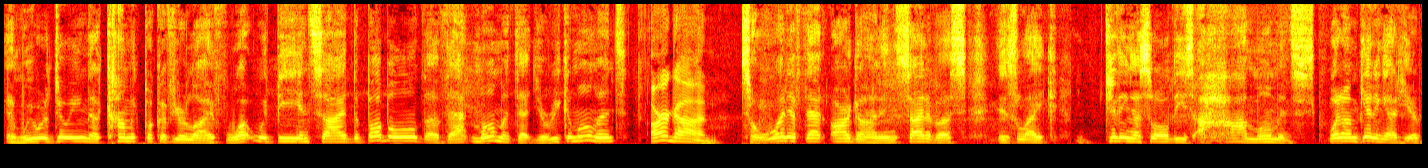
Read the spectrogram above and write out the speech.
And we were doing the comic book of your life. What would be inside the bubble of that moment, that eureka moment? Argon. So, what if that argon inside of us is like giving us all these aha moments? What I'm getting at here,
